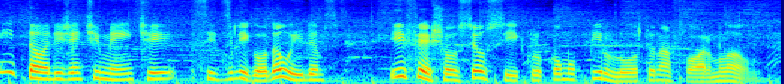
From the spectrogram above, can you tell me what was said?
Então ele gentilmente se desligou da Williams e fechou seu ciclo como piloto na Fórmula 1.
